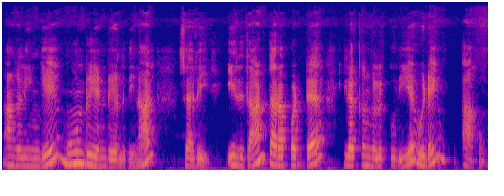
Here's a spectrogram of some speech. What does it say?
நாங்கள் இங்கே மூன்று என்று எழுதினால் சரி. இதுதான் தரப்பட்ட இலக்கங்களுக்குரிய விடை ஆகும்.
